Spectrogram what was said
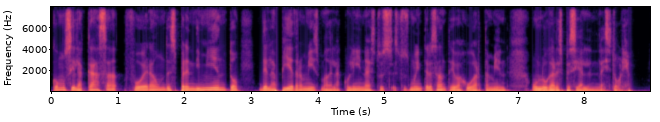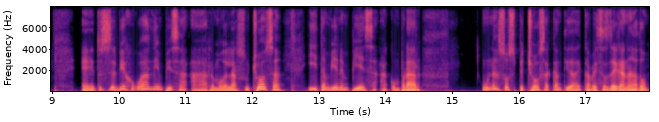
como si la casa fuera un desprendimiento de la piedra misma de la colina. Esto es, esto es muy interesante y va a jugar también un lugar especial en la historia. Eh, entonces el viejo Wadley empieza a remodelar su choza y también empieza a comprar una sospechosa cantidad de cabezas de ganado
